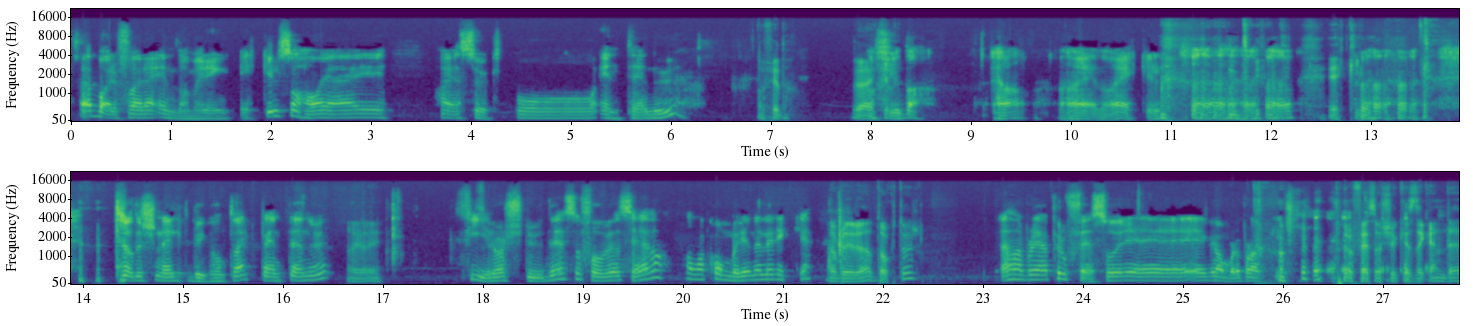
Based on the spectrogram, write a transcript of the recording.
Så det er bare for å være enda mer ekkel, så har jeg, har jeg søkt på NTNU. Å, fy da. Du er ekkel. fy da. Ja, nei, nå er jeg ekkel. Ekkel. Tradisjonelt bygghåndverk på NTNU. Oi, oi. Fire års studie, så får vi jo se da, om han kommer inn eller ikke. Da blir det doktor. Ja, da blir jeg professor i, i gamle planker. Professor Tjukkesnekkeren. Det,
